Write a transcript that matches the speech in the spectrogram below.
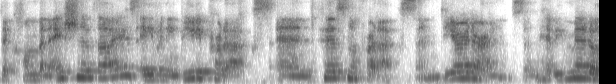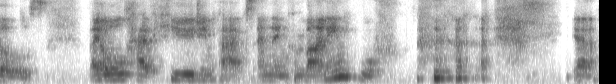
the combination of those, even in beauty products and personal products and deodorants and heavy metals, they all have huge impacts. And then combining, yeah.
